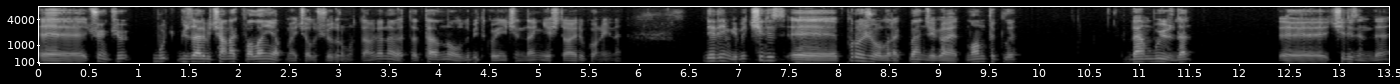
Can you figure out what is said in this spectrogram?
Ee, çünkü bu güzel bir çanak falan yapmaya çalışıyordur muhtemelen. Evet ne oldu? Bitcoin içinden geçti ayrı konu yine. Dediğim gibi Chiliz e, proje olarak bence gayet mantıklı. Ben bu yüzden e, Chiliz'in de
